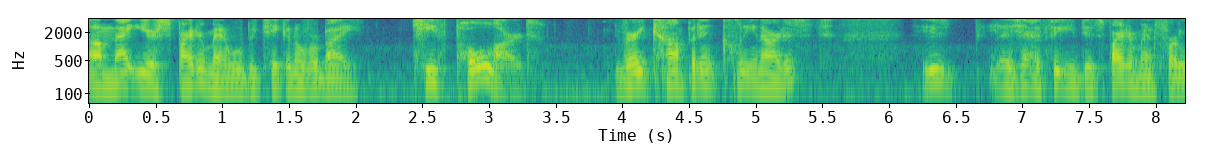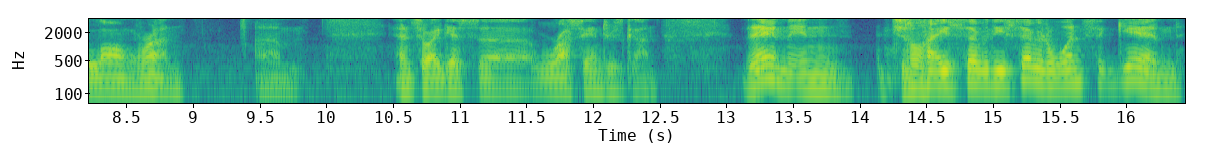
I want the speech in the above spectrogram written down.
Um, that year, Spider Man will be taken over by Keith Pollard, very competent, clean artist. He's, I think he did Spider Man for a long run. Um, and so I guess uh, Ross Andru's gone. Then in July 77, once again,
